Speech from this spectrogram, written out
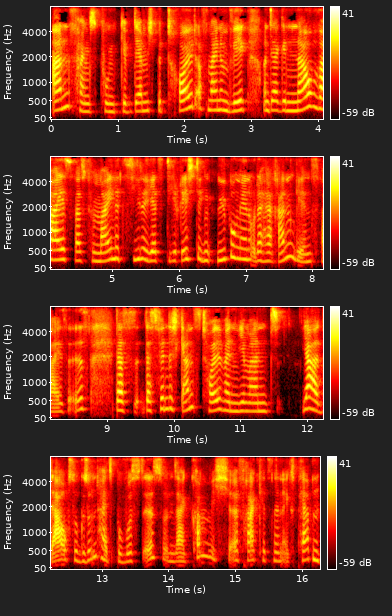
Anfangspunkt gibt, der mich betreut auf meinem Weg und der genau weiß, was für meine Ziele jetzt die richtigen Übungen oder Herangehensweise ist. Das, das finde ich ganz toll, wenn jemand ja, da auch so gesundheitsbewusst ist und sagt, komm, ich äh, frage jetzt einen Experten.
